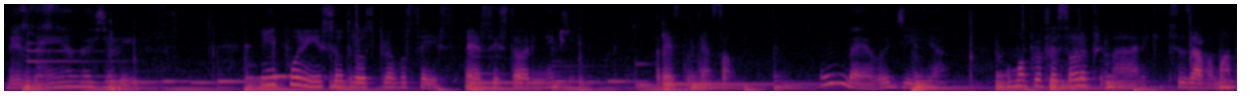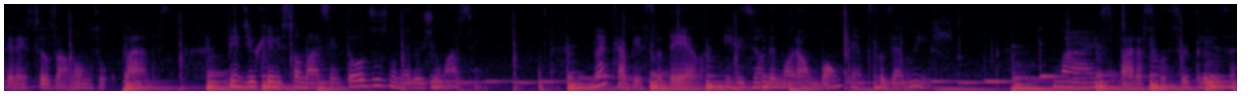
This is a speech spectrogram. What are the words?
dezenas de vezes. E por isso eu trouxe para vocês essa historinha aqui. Presta atenção. Um belo dia, uma professora primária que precisava manter seus alunos ocupados, pediu que eles somassem todos os números de 1 a 100. Na cabeça dela, eles iam demorar um bom tempo fazendo isso. Mas, para sua surpresa,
